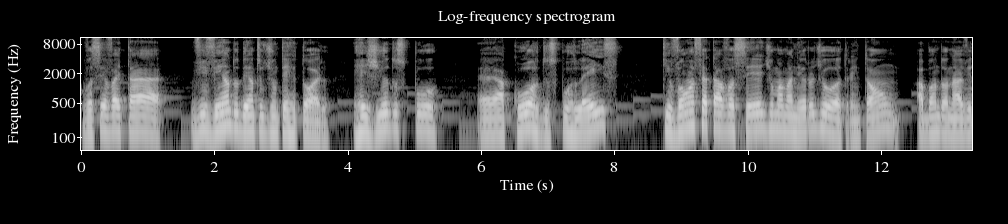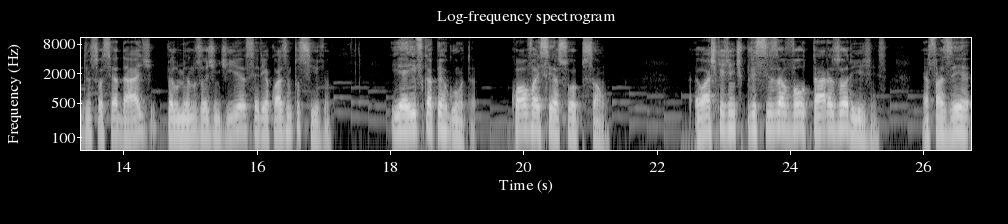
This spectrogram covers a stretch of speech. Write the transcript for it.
você vai estar tá vivendo dentro de um território, regidos por é, acordos, por leis que vão afetar você de uma maneira ou de outra. Então, abandonar a vida em sociedade, pelo menos hoje em dia, seria quase impossível. E aí fica a pergunta: qual vai ser a sua opção? Eu acho que a gente precisa voltar às origens, é fazer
